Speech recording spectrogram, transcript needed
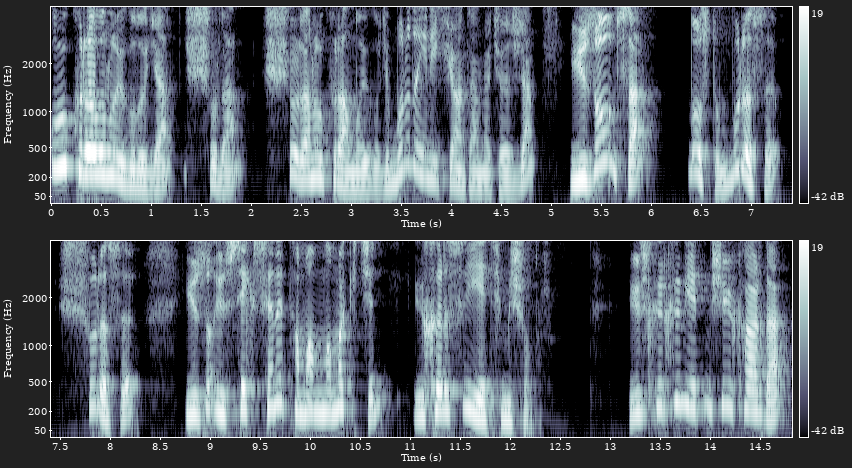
U kuralını uygulayacağım. Şuradan, şuradan U kuralını uygulayacağım. Bunu da yine iki yöntemle çözeceğim. 110 ise dostum burası, şurası 100 180'i tamamlamak için yukarısı 70 olur. 140'ın 70'i yukarıda,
